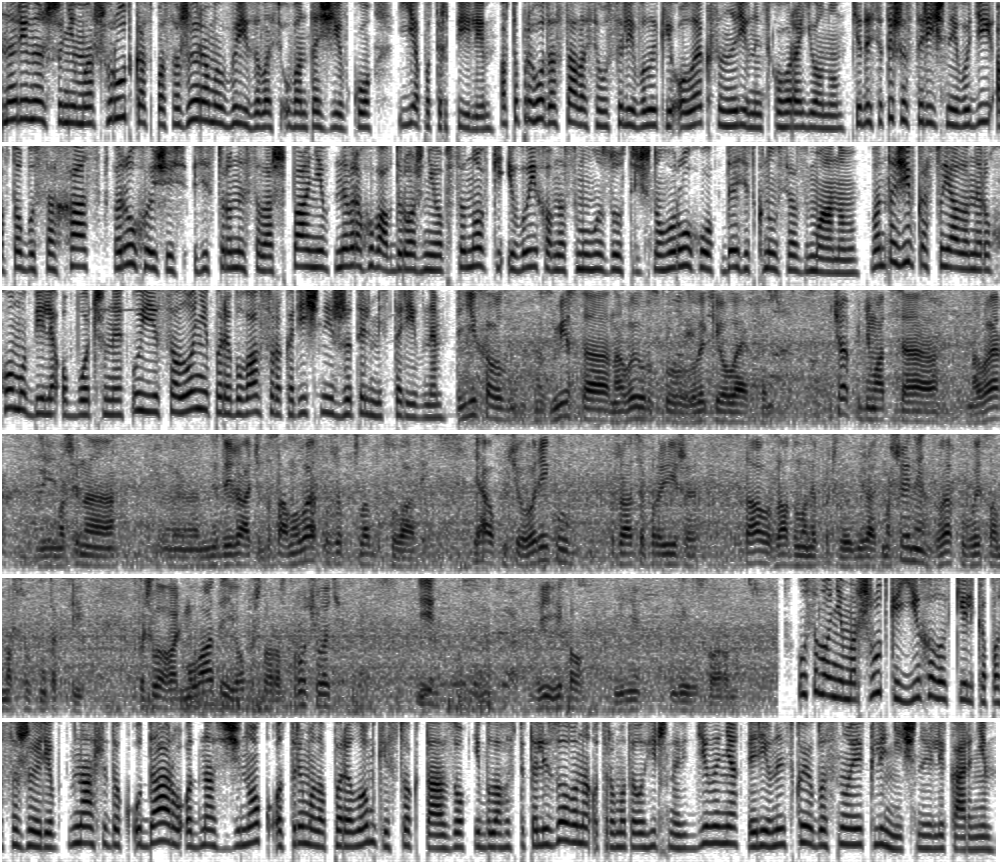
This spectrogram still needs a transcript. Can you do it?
На Рівненщині маршрутка з пасажирами врізалась у вантажівку. Є потерпілі. Автопригода сталася у селі Великий Олексин Рівненського району. 56-річний водій автобуса ХАС, рухаючись зі сторони села Шпанів, не врахував дорожньої обстановки і виїхав на смугу зустрічного руху, де зіткнувся з маном. Вантажівка стояла нерухомо біля обочини. У її салоні перебував 40-річний житель міста Рівне. Їхав з- міста на вигрузку Великий Олексин. Почав підніматися наверх, і машина, е, не доїжджаючи до самого верху, вже почала буксувати. Я включив аварійку, пожався правіше, став, ззаду мене почали об'їжджати машини, зверху виїхало маршрутне таксі. Почало гальмувати, його почало розкручувати і е, їхав мені в ліву сторону. У салоні маршрутки їхало кілька пасажирів. Внаслідок удару одна з жінок отримала перелом кісток тазу і була госпіталізована у травматологічне відділення Рівненської обласної клінічної лікарні.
